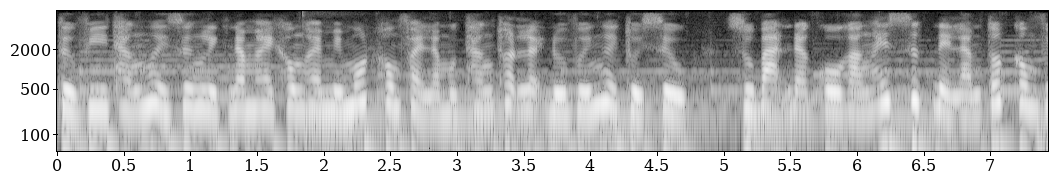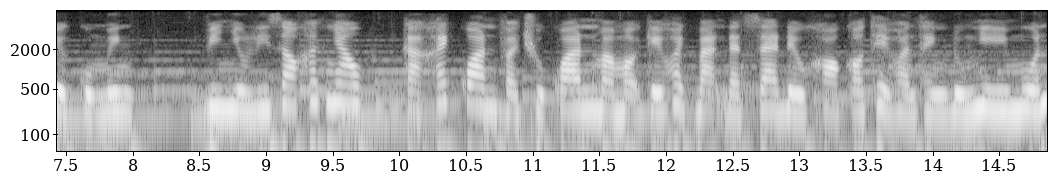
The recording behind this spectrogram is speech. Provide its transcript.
Tử vi tháng 10 dương lịch năm 2021 không phải là một tháng thuận lợi đối với người tuổi Sửu, dù bạn đã cố gắng hết sức để làm tốt công việc của mình. Vì nhiều lý do khác nhau, cả khách quan và chủ quan mà mọi kế hoạch bạn đặt ra đều khó có thể hoàn thành đúng như ý muốn.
